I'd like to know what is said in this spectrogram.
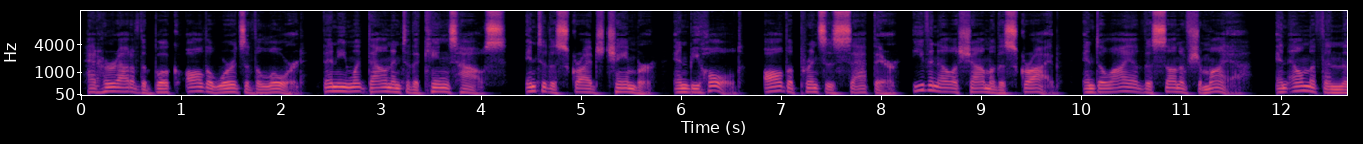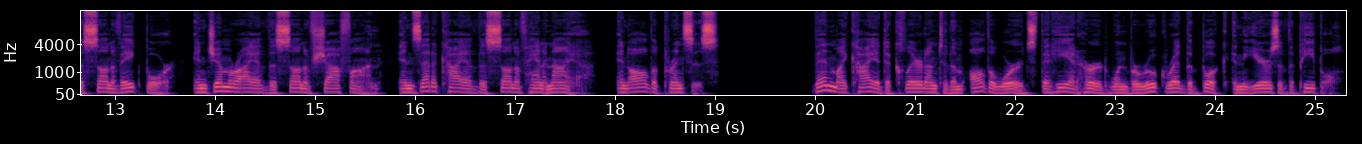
had heard out of the book all the words of the Lord, then he went down into the king's house, into the scribe's chamber, and behold, all the princes sat there, even Elishama the scribe, and Delaiah the son of Shemaiah, and Elnathan the son of Achbor, and Gemariah the son of Shaphan, and Zedekiah the son of Hananiah, and all the princes. Then Micaiah declared unto them all the words that he had heard when Baruch read the book in the ears of the people.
